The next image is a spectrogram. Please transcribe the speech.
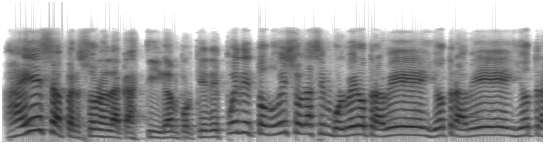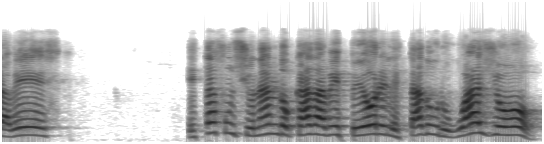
a esa persona la castigan porque después de todo eso la hacen volver otra vez y otra vez y otra vez. Está funcionando cada vez peor el Estado uruguayo.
